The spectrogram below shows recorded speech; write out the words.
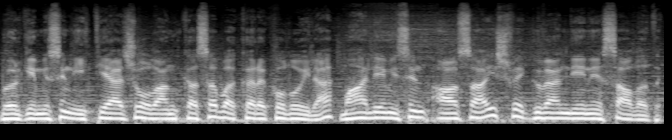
bölgemizin ihtiyacı olan kasaba karakoluyla mahallemizin asayiş ve güvenliğini sağladık.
